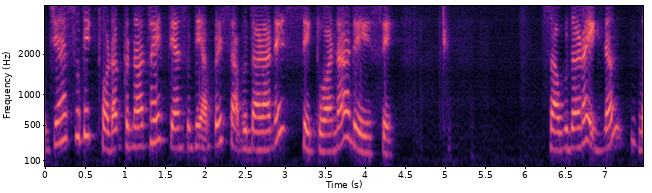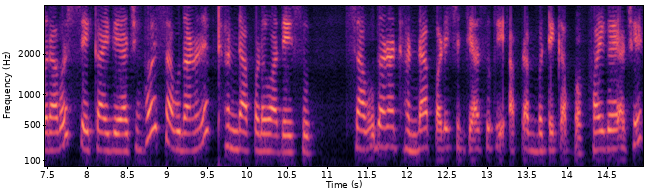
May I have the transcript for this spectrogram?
જ્યાં સુધી કડક ના થાય, ત્યાં સુધી આપણે સાબુદાણાને શેકવાના રહેશે. સાબુદાણા એકદમ બરાબર શેકાઈ ગયા છે. હવે સાબુદાણાને ઠંડા પડવા દઈશું. સાબુદાણા ઠંડા પડે છે ત્યાં સુધી આપણા બટેકા બફાઈ ગયા છે.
